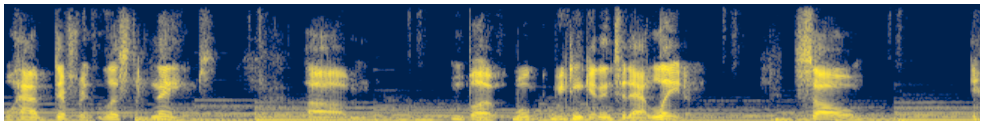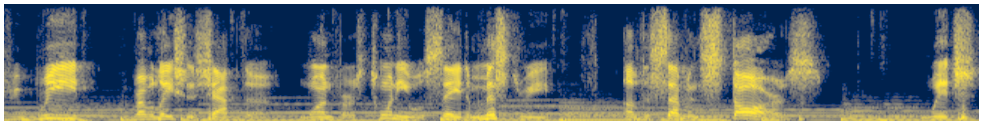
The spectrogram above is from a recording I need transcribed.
will have different lists of names, um, but we'll, we can get into that later. So, if you read Revelations chapter 1, verse 20, will say the mystery of the seven stars which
